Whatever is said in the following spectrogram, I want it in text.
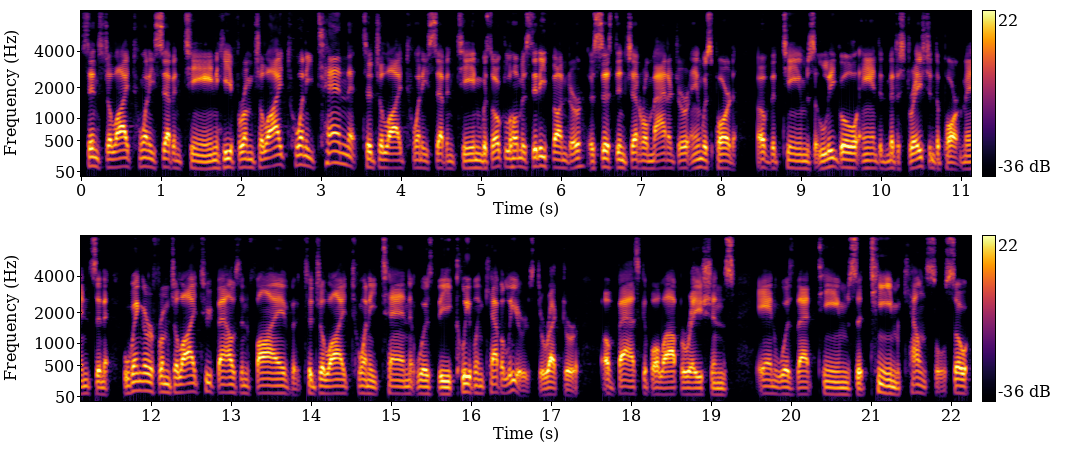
since July 2017. He, from July 2010 to July 2017, was Oklahoma City Thunder assistant general manager and was part of the team's legal and administration departments. And Winger, from July 2005 to July 2010, was the Cleveland Cavaliers director of basketball operations and was that team's team counsel. So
